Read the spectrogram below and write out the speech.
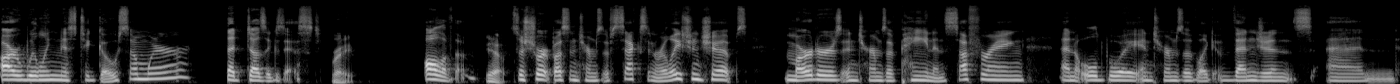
our willingness to go somewhere that does exist. Right. All of them. Yeah. So short bus in terms of sex and relationships, martyrs in terms of pain and suffering, and old boy in terms of like vengeance and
